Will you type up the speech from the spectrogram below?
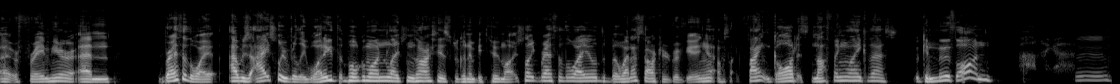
out of frame here. Um, Breath of the Wild. I was actually really worried that Pokemon Legends Arceus was going to be too much like Breath of the Wild, but when I started reviewing it, I was like, thank God it's nothing like this. We can move on. Mm.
